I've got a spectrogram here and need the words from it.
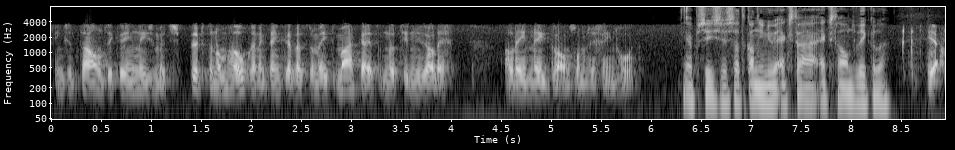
ging zijn taalontwikkeling ineens met spurten omhoog. En ik denk dat dat ermee te maken heeft, omdat hij nu al echt alleen Nederlands om zich heen hoort. Ja, precies. Dus dat kan hij nu extra, extra ontwikkelen. Ja.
